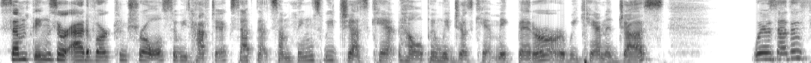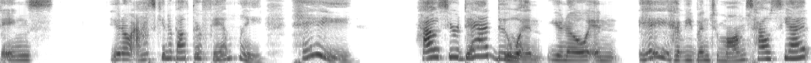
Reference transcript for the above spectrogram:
some things are out of our control. So we'd have to accept that some things we just can't help and we just can't make better or we can't adjust. Whereas other things, you know, asking about their family. Hey, how's your dad doing? You know, and hey, have you been to mom's house yet?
